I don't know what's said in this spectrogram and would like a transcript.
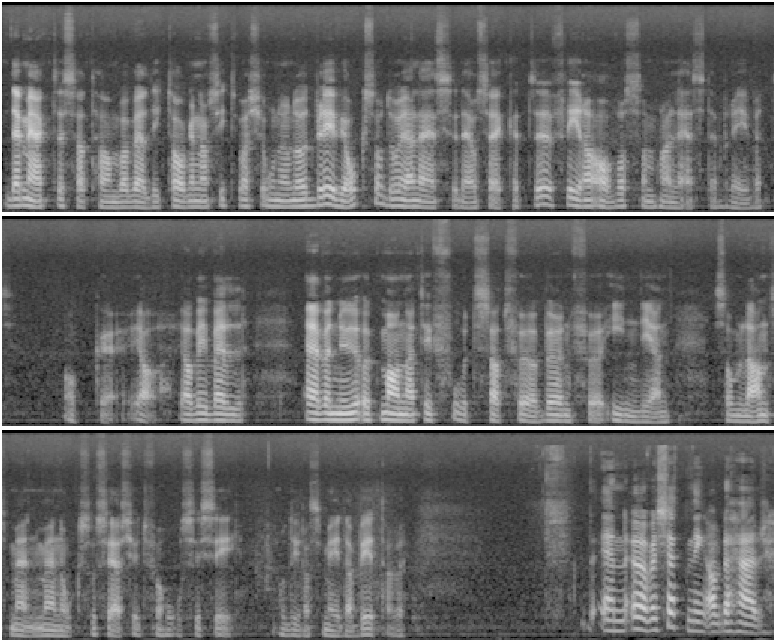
det märktes att han var väldigt tagen av situationen och det blev jag också då jag läste det och säkert eh, flera av oss som har läst det brevet. Och eh, ja, jag vill väl även nu uppmana till fortsatt förbön för Indien som landsmän men, också särskilt för HCC och deras medarbetare. En översättning av det här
